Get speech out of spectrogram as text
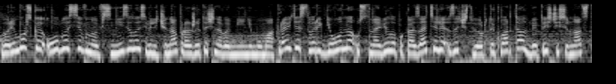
В Оренбургской области вновь снизилась величина прожиточного минимума. Правительство региона установило показатели за четвертый квартал 2017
